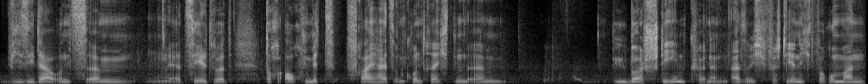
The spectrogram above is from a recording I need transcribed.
wie sie da uns ähm, erzählt wird, doch auch mit Freiheits- und Grundrechten ähm, überstehen können. Also ich verstehe nicht, warum man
